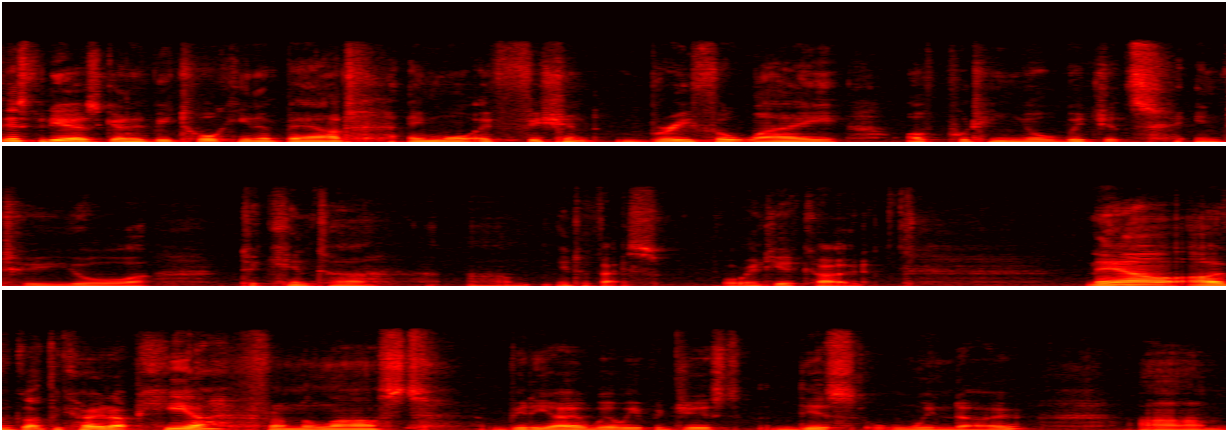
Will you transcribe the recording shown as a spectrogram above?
This video is going to be talking about a more efficient, briefer way of putting your widgets into your Tkinter um, interface or into your code. Now I've got the code up here from the last video where we produced this window um,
